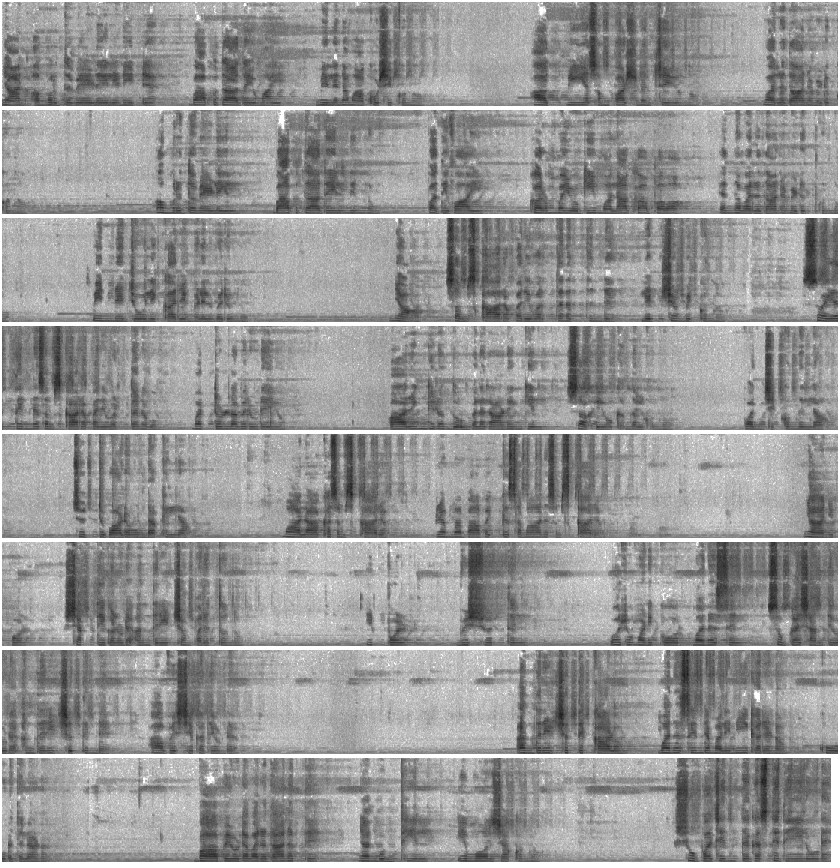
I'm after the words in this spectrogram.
ഞാൻ അമൃതവേളയിൽ എണീറ്റ് ബാപ്പ് ദാദയുമായി മിലനം ആഘോഷിക്കുന്നു. ആത്മീയ സംഭാഷണം ചെയ്യുന്നു. വരദാനമെടുക്കുന്നു. അമൃതവേളയിൽ ബാപദാദയിൽ നിന്നും പതിവായി കർമ്മയോഗി മലാഖാഭവ എന്ന വരദാനമെടുക്കുന്നു. പിന്നെ ജോലിക്കാര്യങ്ങളിൽ വരുന്നു. ഞാൻ സംസ്കാര പരിവർത്തനത്തിന്റെ ലക്ഷ്യം വെക്കുന്നു. സ്വയത്തിന്റെ സംസ്കാര പരിവർത്തനവും മറ്റുള്ളവരുടെയും ആരെങ്കിലും ദുർബലരാണെങ്കിൽ സഹയോഗം നൽകുന്നു. വഞ്ചിക്കുന്നില്ല. ചുറ്റുപാടും ഉണ്ടാക്കില്ല. മാലാഖ സംസ്കാരം ബ്രഹ്മബാബയ്ക്ക് സമാന സംസ്കാരം. ഞാനിപ്പോൾ ശക്തികളുടെ അന്തരീക്ഷം പരത്തുന്നു. ഇപ്പോൾ വിശ്വത്തിൽ ഒരു മണിക്കൂർ മനസ്സിൽ സുഖശാന്തിയുടെ അന്തരീക്ഷത്തിന്റെ ആവശ്യകതയുണ്ട്. അന്തരീക്ഷത്തെക്കാളും മനസ്സിന്റെ മലിനീകരണം കൂടുതലാണ്. ബാബയുടെ വരദാനത്തെ ഞാൻ ബുദ്ധിയിൽ ഇമോർജാക്കുന്നു ശുഭചിന്തക സ്ഥിതിയിലൂടെ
